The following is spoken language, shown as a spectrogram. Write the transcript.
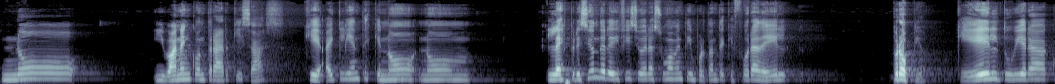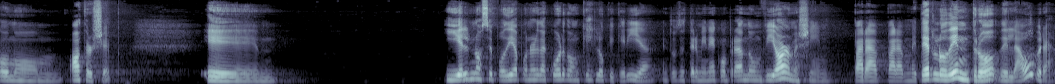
no, y van a encontrar quizás que hay clientes que no, no, la expresión del edificio era sumamente importante que fuera de él propio, que él tuviera como authorship. Eh, y él no se podía poner de acuerdo en qué es lo que quería. Entonces terminé comprando un VR machine para, para, meterlo dentro de la obra,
